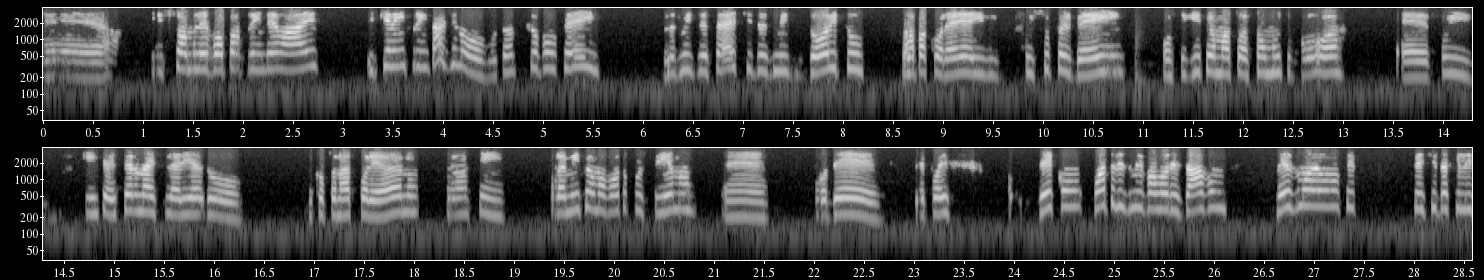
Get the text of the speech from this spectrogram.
é, isso só me levou para aprender mais e querer enfrentar de novo. Tanto que eu voltei em 2017, 2018 lá para a Coreia e fui super bem, consegui ter uma atuação muito boa, é, fui em terceiro na artilharia do, do campeonato coreano. Então, assim, para mim foi uma volta por cima, é, poder depois ver com, quanto eles me valorizavam, mesmo eu não ter, ter tido aquele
